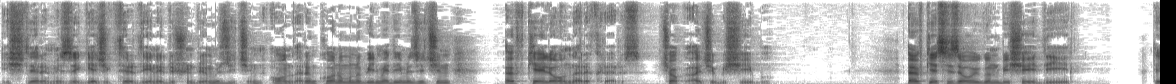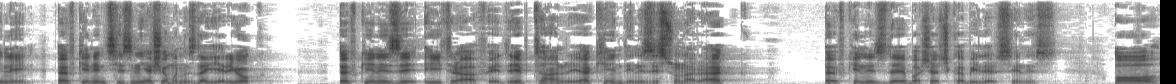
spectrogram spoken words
işlerimizi geciktirdiğini düşündüğümüz için, onların konumunu bilmediğimiz için öfkeyle onları kırarız. Çok acı bir şey bu. Öfke size uygun bir şey değil. Dinleyin, öfkenin sizin yaşamınızda yeri yok. Öfkenizi itiraf edip Tanrı'ya kendinizi sunarak öfkenizle başa çıkabilirsiniz. O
